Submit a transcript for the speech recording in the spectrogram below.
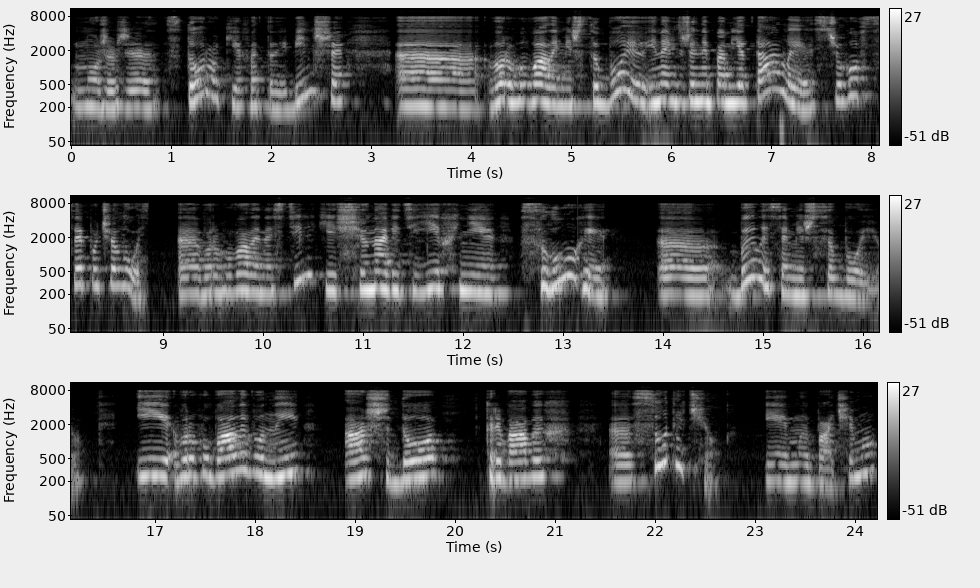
може, вже 100 років, а то і більше, е, ворогували між собою і навіть вже не пам'ятали, з чого все почалось. Е, Ворогували настільки, що навіть їхні слуги е, билися між собою, і ворогували вони аж до кривавих е, сутичок. І ми бачимо,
